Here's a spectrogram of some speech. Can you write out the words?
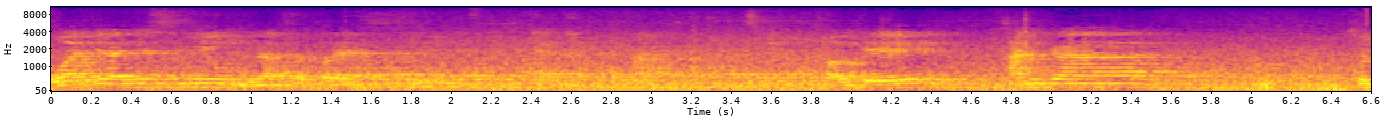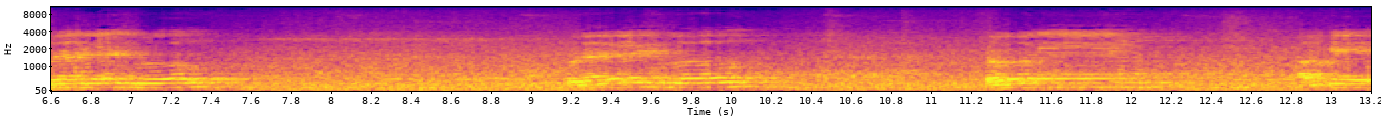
wajahnya senyum, nggak stres. Oke, okay. angkat. Sudah relax belum? Sudah relax belum? Turunin. Oke, okay.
